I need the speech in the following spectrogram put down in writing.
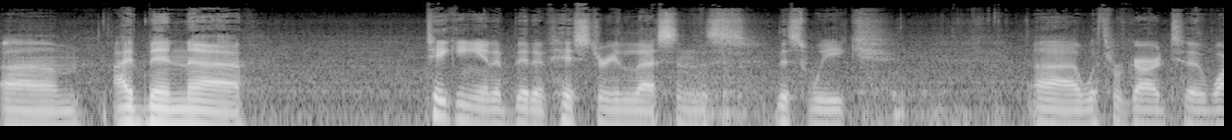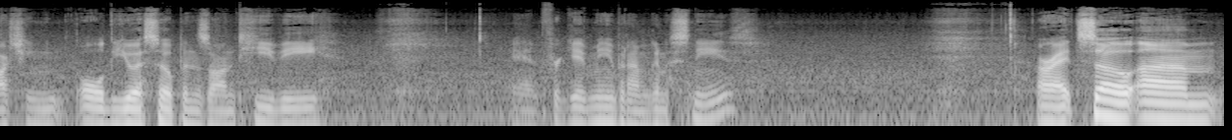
Um, I've been uh, taking in a bit of history lessons this week uh, with regard to watching old U.S. Opens on TV. And forgive me, but I'm going to sneeze. All right, so um,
